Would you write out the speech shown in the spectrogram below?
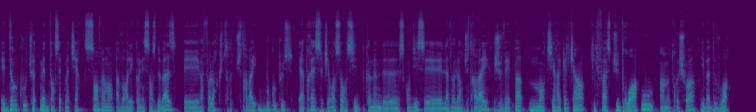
et d'un coup, tu vas te mettre dans cette matière sans vraiment avoir les connaissances de base, et il va falloir que tu, travailles beaucoup plus. Et après, ce qui ressort aussi, quand même, de ce qu'on dit, c'est la valeur du travail. Je vais pas mentir à quelqu'un qu'il fasse du droit ou un autre choix, il va devoir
